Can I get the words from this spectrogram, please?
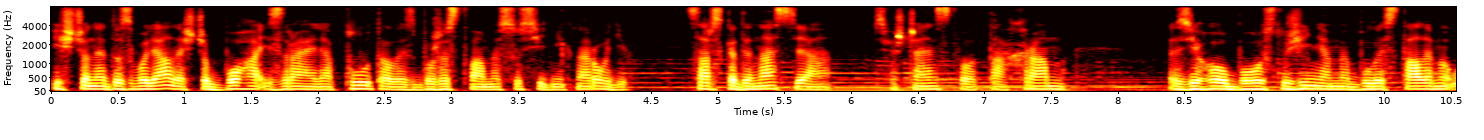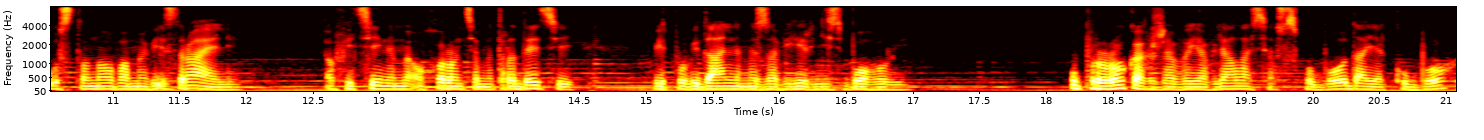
і що не дозволяли, щоб Бога Ізраїля плутали з божествами сусідніх народів. Царська династія, священство та храм з його богослужіннями були сталими установами в Ізраїлі, офіційними охоронцями традицій, відповідальними за вірність Богові. У пророках вже виявлялася свобода, яку Бог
